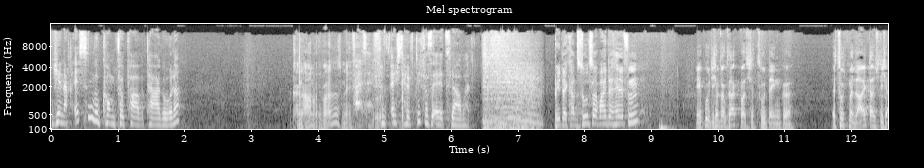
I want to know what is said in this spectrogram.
hier nach Essen gekommen für ein paar Tage, oder? Keine Ahnung, ich weiß es nicht. Ich finde es echt heftig, was er jetzt labert. Peter, kannst du uns da weiterhelfen? Ja gut, ich habe doch gesagt, was ich dazu denke. Es tut mir leid, dass ich dich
